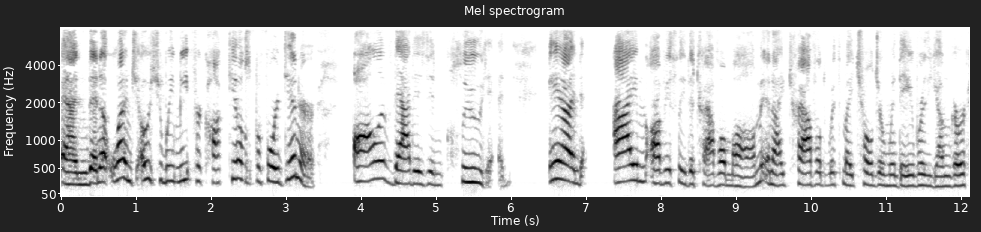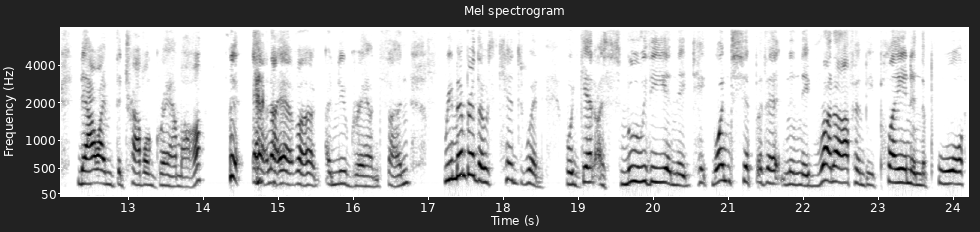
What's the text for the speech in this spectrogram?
And then at lunch, oh, should we meet for cocktails before dinner? All of that is included. And I'm obviously the travel mom and I traveled with my children when they were younger. Now I'm the travel grandma and I have a, a new grandson remember those kids would would get a smoothie and they'd take one sip of it and then they'd run off and be playing in the pool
